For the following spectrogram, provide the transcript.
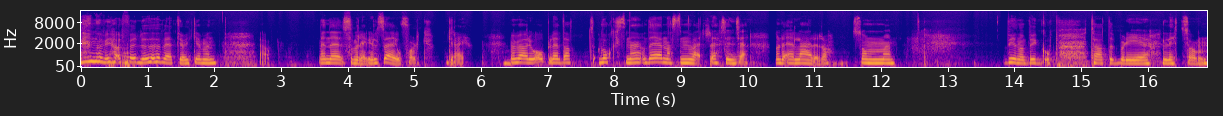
Når vi har følge, det vet jeg jo ikke, men ja. Men eh, som regel så er jo folk greie. Men vi har jo opplevd at voksne, og det er nesten verre, syns jeg, når det er lærere som eh, begynner å bygge opp til at det blir litt sånn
